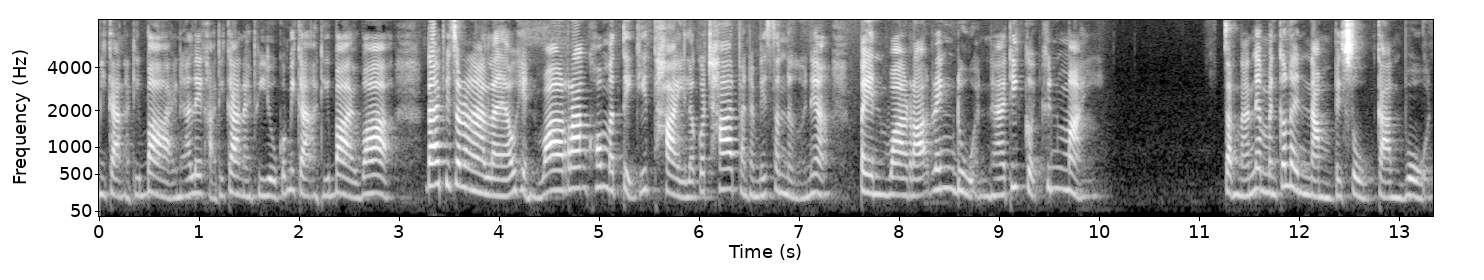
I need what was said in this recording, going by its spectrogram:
มีการอธิบายนะเลขาธิการ IPU ก็มีการอธิบายว่า ได้พิจารณาแล้วเห็นว่าร่างข้อมติที่ไทย แล้วก็ชาติพันธมิตรเสนอเนี่ยเป็นวาระเร่งด่วนนะคะที่เกิดขึ้นใหม่ จากนั้นเนี่ยมันก็เลยนำไปสู่การโหวต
